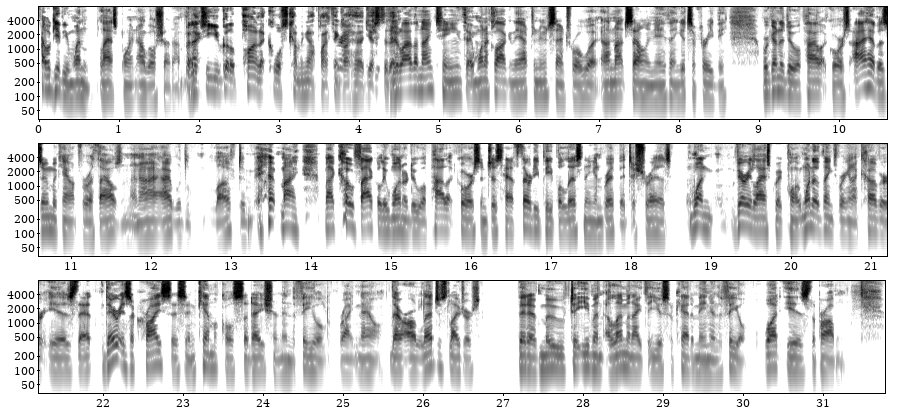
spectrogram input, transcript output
I will give you one last point. I will shut up. But actually, you've got a pilot course coming up. I think right. I heard yesterday, July the nineteenth at one o'clock in the afternoon Central. I'm not selling anything; it's a freebie. We're going to do a pilot course. I have a Zoom account for a thousand, and I, I would love to. my my co-faculty want to do a pilot course and just have thirty people listening and rip it to shreds. One very last quick point. One of the things we're going to cover is that there is a crisis in chemical sedation in the field right now. There are legislators that have moved to even eliminate the use of ketamine in the field. What is the problem?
